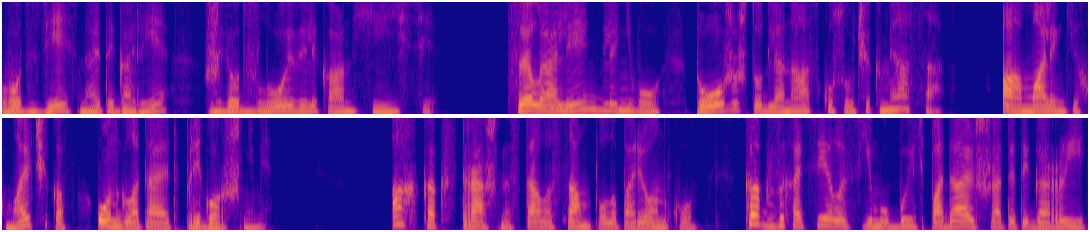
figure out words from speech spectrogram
Вот здесь, на этой горе, живет злой великан Хиси. Целый олень для него — то же, что для нас кусочек мяса, а маленьких мальчиков он глотает пригоршнями. Ах, как страшно стало сам полопаренку! Как захотелось ему быть подальше от этой горы,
